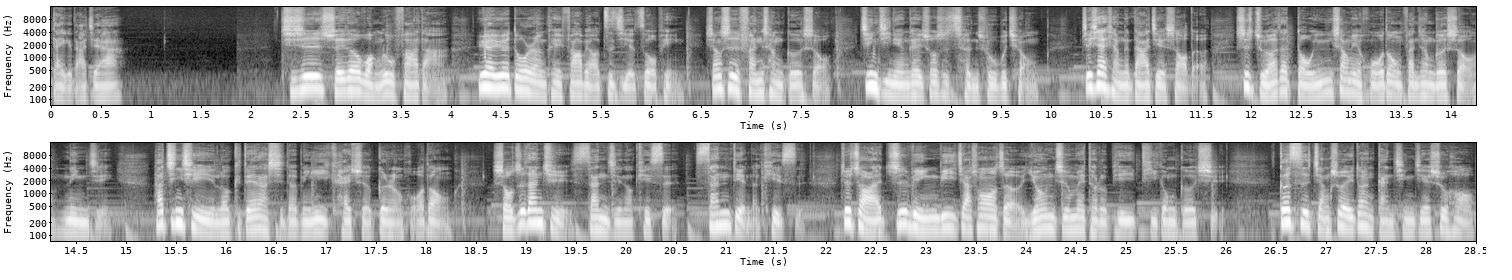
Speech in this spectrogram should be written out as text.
带给大家。其实，随着网络发达，越来越多人可以发表自己的作品，像是翻唱歌手，近几年可以说是层出不穷。接下来想跟大家介绍的是主要在抖音上面活动翻唱歌手宁井，他近期以 Lokdenas 的名义开始了个人活动，首支单曲三级的 Kiss 三点的 Kiss 就找来知名 V 加创作者 Yongju Metal P 提供歌曲。歌词讲述了一段感情结束后，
